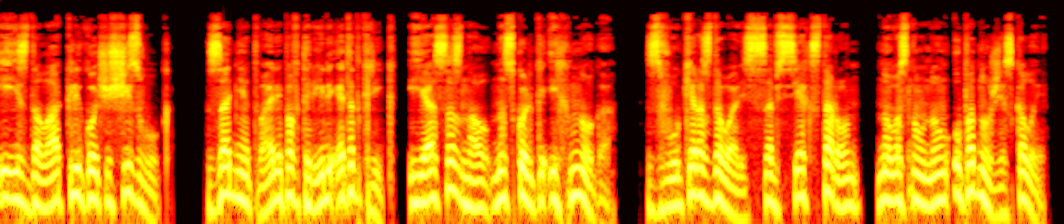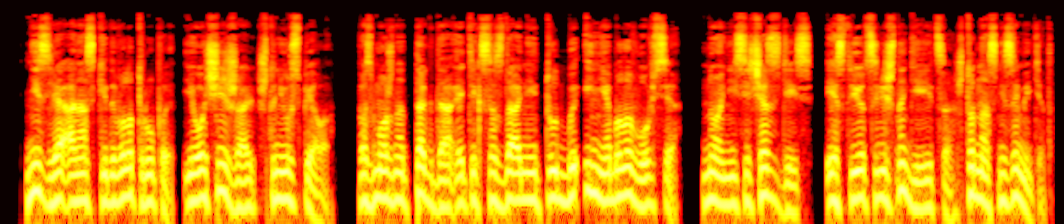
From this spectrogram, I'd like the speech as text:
и издала кликочущий звук. Задние твари повторили этот крик, и я осознал, насколько их много. Звуки раздавались со всех сторон, но в основном у подножья скалы. Не зря она скидывала трупы, и очень жаль, что не успела. Возможно, тогда этих созданий тут бы и не было вовсе. Но они сейчас здесь, и остается лишь надеяться, что нас не заметят.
